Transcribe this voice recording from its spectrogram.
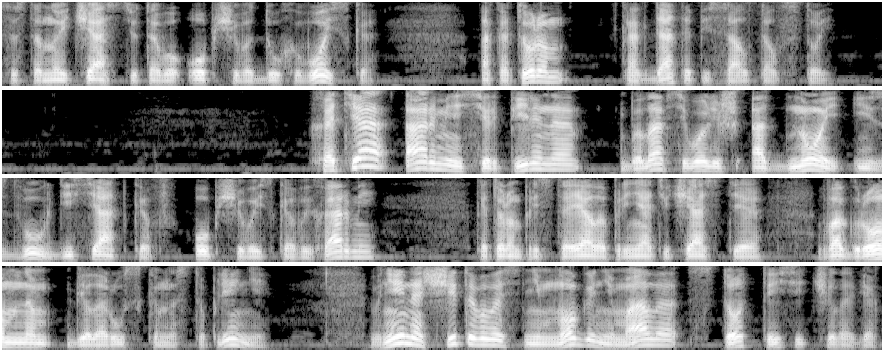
составной частью того общего духа войска, о котором когда-то писал Толстой. Хотя армия Серпилина была всего лишь одной из двух десятков общевойсковых армий, которым предстояло принять участие в огромном белорусском наступлении, в ней насчитывалось ни много ни мало сто тысяч человек.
